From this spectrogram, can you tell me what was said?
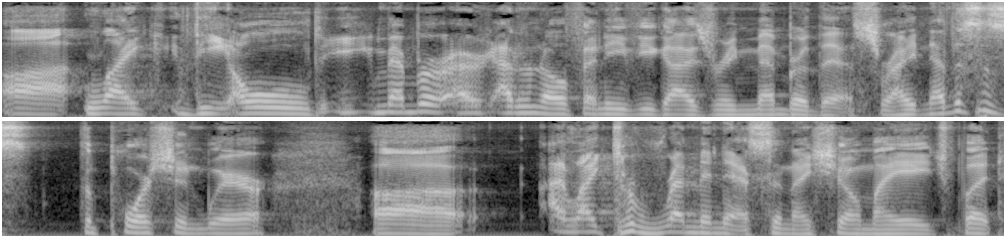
uh, like the old. Remember, I don't know if any of you guys remember this, right? Now this is the portion where uh, I like to reminisce and I show my age, but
